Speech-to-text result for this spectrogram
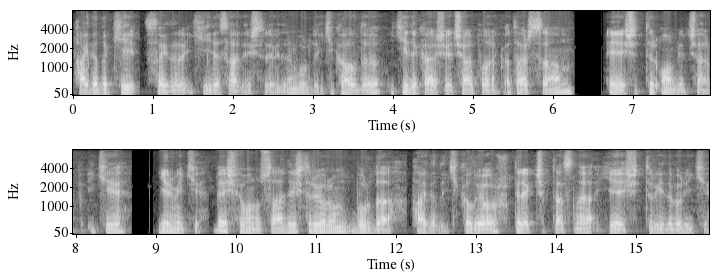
paydadaki sayıları 2 ile sadeleştirebilirim. Burada 2 kaldı. 2'yi de karşıya çarpı olarak atarsam e eşittir 11 çarpı 2 22. 5 ve 10'u sadeleştiriyorum. Burada payda da 2 kalıyor. Direkt çıktı aslında y eşittir 7 bölü 2.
